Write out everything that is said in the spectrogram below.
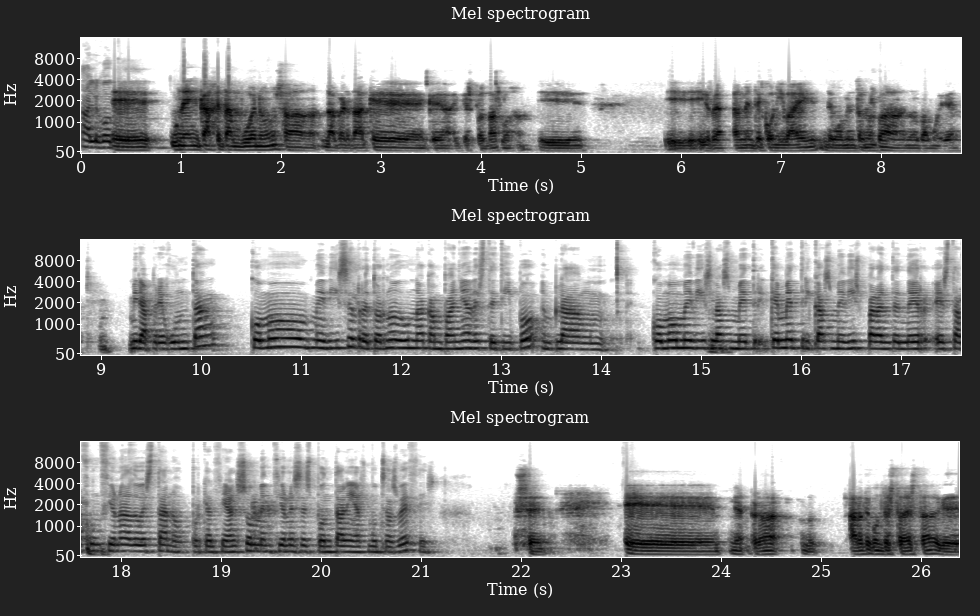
Algo eh, un encaje tan bueno, o sea, la verdad que, hay que explotarlo. Y, y, realmente con Ibai de momento nos va, nos va muy bien. Mira, preguntan cómo medís el retorno de una campaña de este tipo, en plan, ¿cómo medís las métricas, qué métricas medís para entender esta ha funcionado, esta no? Porque al final son menciones espontáneas muchas veces. Sí. Eh, perdona, ahora te contesto a esta, que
